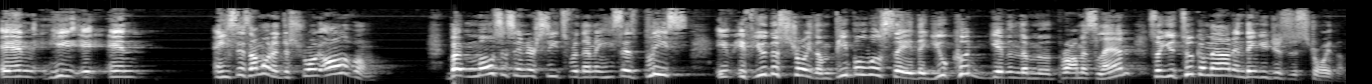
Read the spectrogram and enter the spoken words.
And he, and, and he says, I'm going to destroy all of them. But Moses intercedes for them and he says, please, if, if you destroy them, people will say that you could give them the promised land, so you took them out and then you just destroy them.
